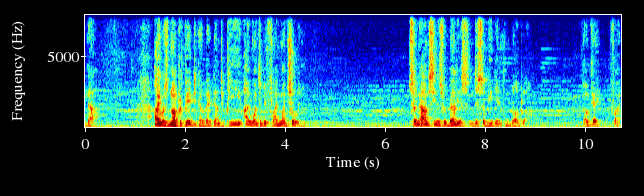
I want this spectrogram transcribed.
Now, I was not prepared to go back down to PE. I wanted to find my children. So now I'm seen as rebellious and disobedient and blah, blah. Okay, fine.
